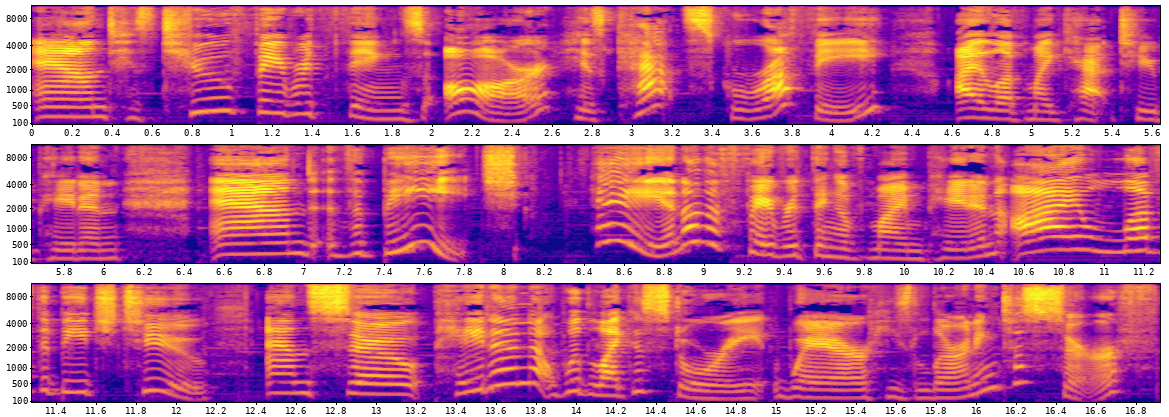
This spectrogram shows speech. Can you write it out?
and his two favorite things are his cat Scruffy. I love my cat too, Payton, and the beach. Hey, another favorite thing of mine, Payton. I love the beach too. And so Payton would like a story where he's learning to surf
